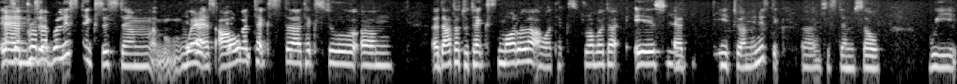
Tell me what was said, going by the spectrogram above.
It's and, a uh, probabilistic system, whereas yeah. our text uh, text to um, data to text model, our text robot, is mm. a deterministic uh, system. So we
